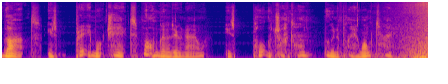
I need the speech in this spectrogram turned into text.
That is pretty much it. What I'm going to do now is put the track on. We're going to play a long it.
